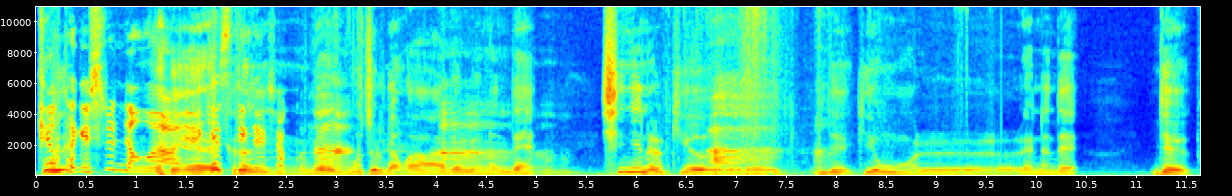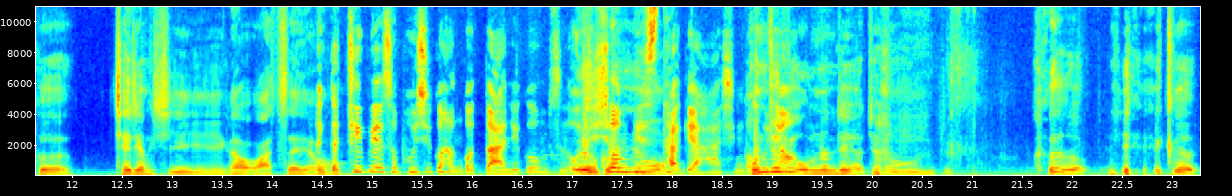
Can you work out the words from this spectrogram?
기억하기 싫은 영화에 예, 캐스팅하셨구나. 그런 뭐 무술 영화를 아, 했는데 어. 신인을 기여 아, 이제 기용을 했는데 이제 그 채령 씨가 왔어요. 그러니까 TV에서 보시고 한 것도 아니고 무슨 오디션 예, 그럼요. 비슷하게 하신 본 적이 거군요. 없는데요, 저는. 그, 그,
